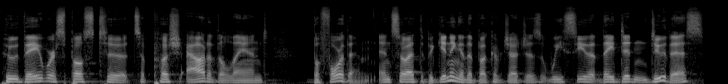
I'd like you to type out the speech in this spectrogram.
who they were supposed to to push out of the land before them. And so at the beginning of the book of Judges, we see that they didn't do this.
